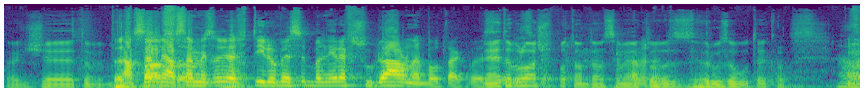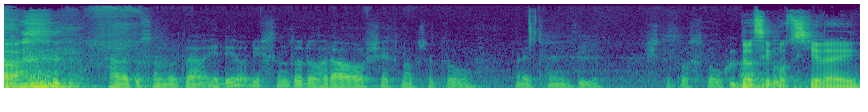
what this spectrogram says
Takže to by Já jsem, já jsem myslel, že v té době jsi byl někde v Sudánu nebo tak. Ne, to bylo až potom, tam jsem Dobře. jako s hrůzou utekl. Ale, A- ale to jsem byl teda idiot, když jsem to dohrával všechno před tou recenzí, poslouchám. Byl si poctivej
